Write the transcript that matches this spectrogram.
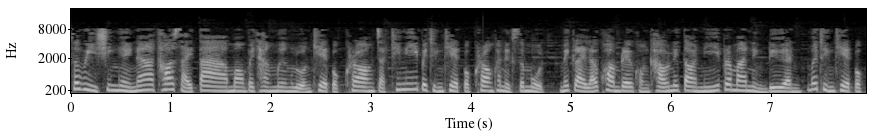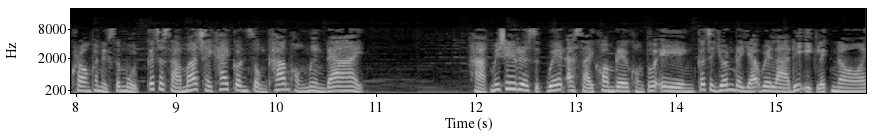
สวีชิงเงยหน้าทอดสายตามองไปทางเมืองหลวงเขตปกครองจากที่นี่ไปถึงเขตปกครองผนึกสมุทรไม่ไกลแล้วความเร็วของเขาในตอนนี้ประมาณหนึ่งเดือน เมื่อถึงเขตปกครองผนึกสมุทรก็จะสามารถใช้ค่ายกลส่งข้ามของเมืองได้ หากไม่ใช่เรือศึกเวทอาศัยความเร็วของตัวเองก็จะย่นระยะเวลาได้อีกเล็กน้อย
